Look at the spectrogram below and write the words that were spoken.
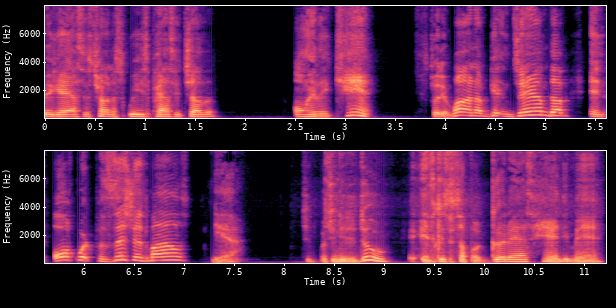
Big asses trying to squeeze past each other. Only they can't. So they wind up getting jammed up in awkward positions, Miles. Yeah. What you need to do is get yourself a good ass handyman.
